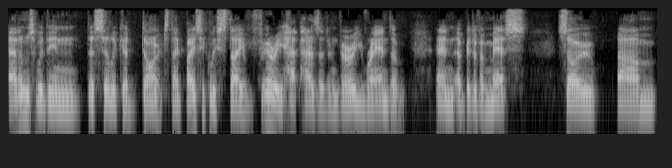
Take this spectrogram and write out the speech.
atoms within the silica don't. They basically stay very haphazard and very random and a bit of a mess. So um,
